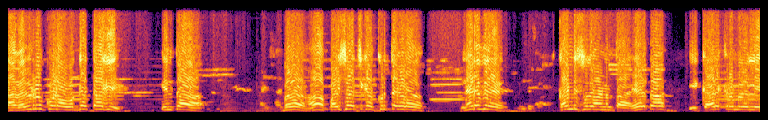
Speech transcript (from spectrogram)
ನಾವೆಲ್ಲರೂ ಕೂಡ ಒಗ್ಗಟ್ಟಾಗಿ ಇಂಥ ಪೈಶಾಚಿಕ ಕೃತ್ಯಗಳು ನಡೆದ್ರೆ ಖಂಡಿಸೋಣ ಅಂತ ಹೇಳ್ತಾ ಈ ಕಾರ್ಯಕ್ರಮದಲ್ಲಿ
